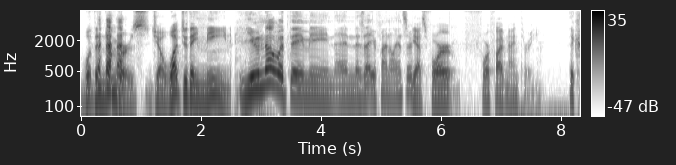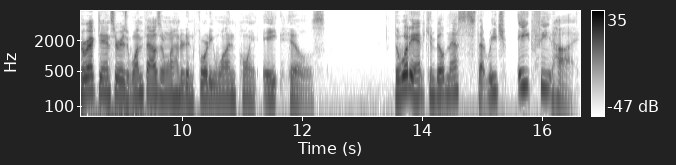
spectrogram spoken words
what the numbers, Joe? What do they mean? You know what they mean. And is that your final answer? Yes, four four five nine three. The correct answer is 1,141.8 hills. The wood ant can build nests that reach eight feet high.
